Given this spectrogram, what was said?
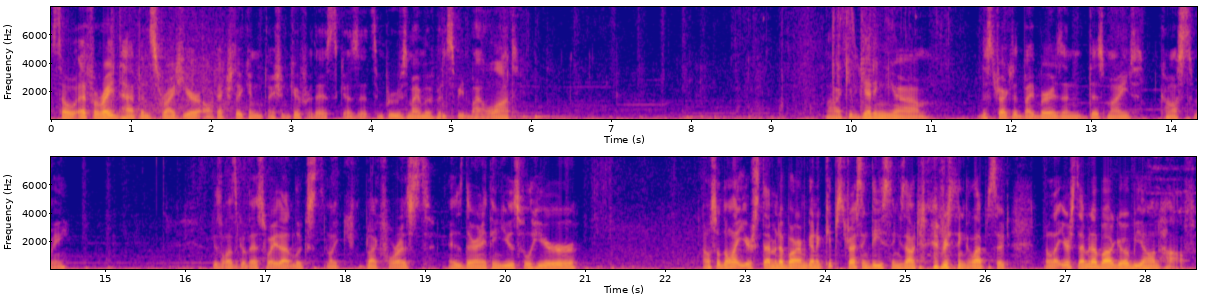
So if a raid happens right here, oh, actually I, can, I should go for this because it improves my movement speed by a lot. Now I keep getting um, distracted by birds and this might cost me. Because let's go this way. That looks like Black Forest. Is there anything useful here? Also, don't let your stamina bar... I'm gonna keep stressing these things out in every single episode. Don't let your stamina bar go beyond half.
